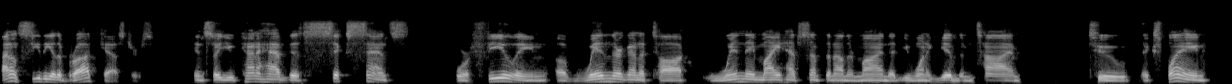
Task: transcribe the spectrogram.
I don't see the other broadcasters, and so you kind of have this sixth sense or feeling of when they're going to talk, when they might have something on their mind that you want to give them time to explain.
